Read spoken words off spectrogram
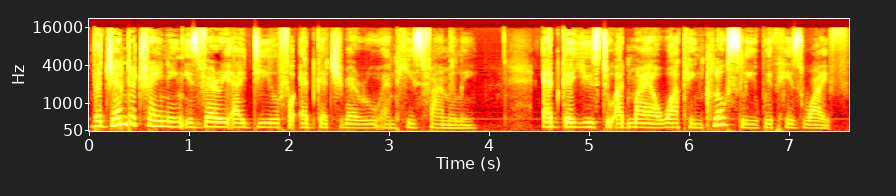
The gender training is very ideal for Edgar Chiberu and his family. Edgar used to admire working closely with his wife.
